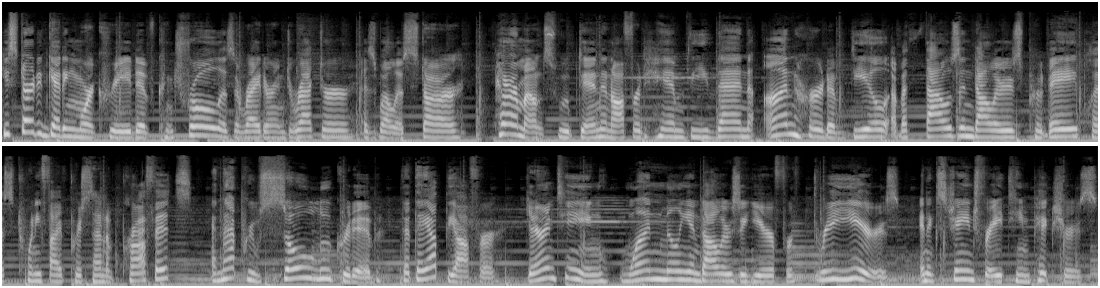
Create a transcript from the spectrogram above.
He started getting more creative control as a writer and director, as well as star. Paramount swooped in and offered him the then unheard of deal of $1,000 per day plus 25% of profits, and that proved so lucrative that they upped the offer, guaranteeing $1 million a year for three years in exchange for 18 pictures.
